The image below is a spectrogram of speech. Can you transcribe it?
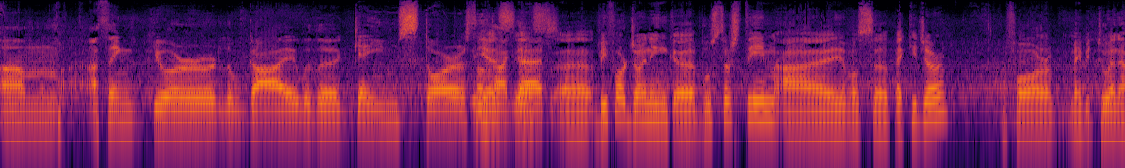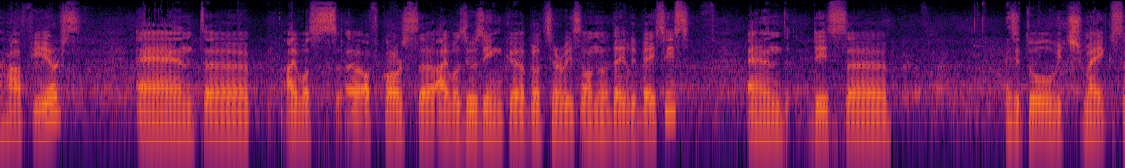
Um, I think you're the guy with the game store or something yes, like yes. that. Uh, before joining uh, Boosters team, I was a packager for maybe two and a half years, and uh, I was, uh, of course, uh, I was using uh, build service on a daily basis, and this is a tool which makes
